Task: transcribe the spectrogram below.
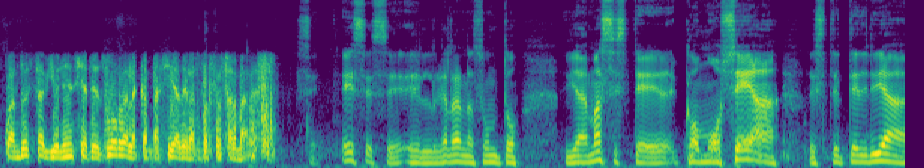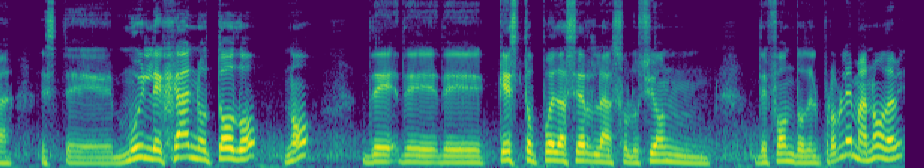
cuando esta violencia desborda la capacidad de las fuerzas armadas. Sí, ese es el gran asunto y además este como sea este te diría este muy lejano todo no de, de, de que esto pueda ser la solución de fondo del problema no David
